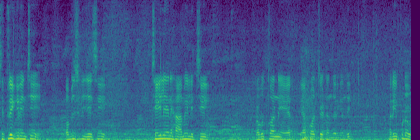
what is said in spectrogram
చిత్రీకరించి పబ్లిసిటీ చేసి చేయలేని హామీలు ఇచ్చి ప్రభుత్వాన్ని ఏర్- ఏర్పాటు చేయడం జరిగింది. మరి ఇప్పుడు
